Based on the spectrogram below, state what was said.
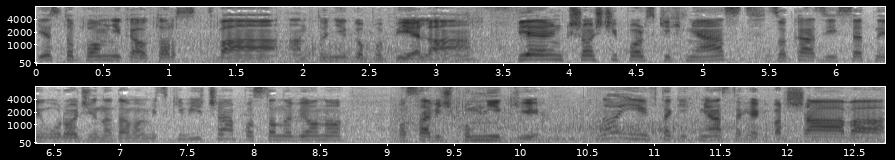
Jest to pomnik autorstwa Antoniego Popiela. W większości polskich miast z okazji setnej urodzin Adama Mickiewicza postanowiono postawić pomniki. No i w takich miastach jak Warszawa,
